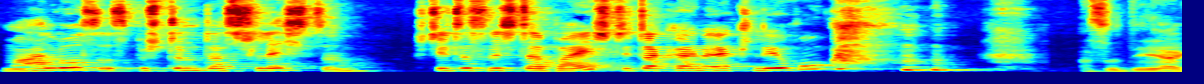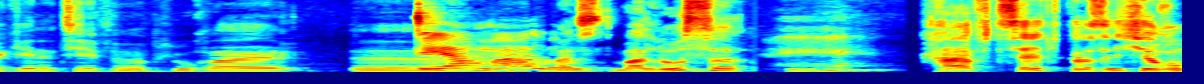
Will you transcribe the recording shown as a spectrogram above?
Malus ist bestimmt das Schlechte. Steht es nicht dabei? Steht da keine Erklärung? also der Genitiv Plural. Äh, der Malus. Mal Malusse. Hä? Kfz-Versicherung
